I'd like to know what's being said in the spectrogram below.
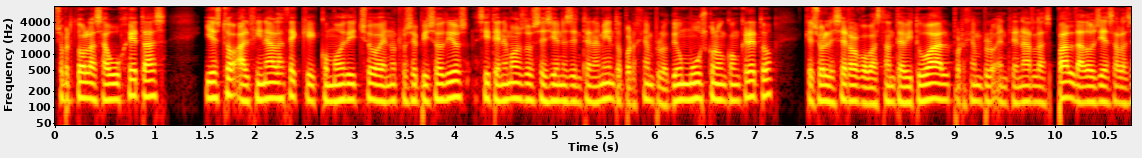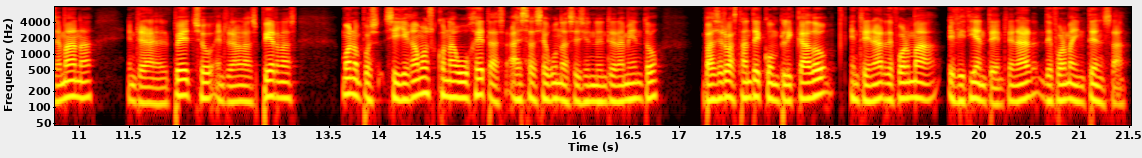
sobre todo las agujetas, y esto al final hace que, como he dicho en otros episodios, si tenemos dos sesiones de entrenamiento, por ejemplo, de un músculo en concreto, que suele ser algo bastante habitual, por ejemplo, entrenar la espalda dos días a la semana, entrenar el pecho, entrenar las piernas, bueno, pues si llegamos con agujetas a esa segunda sesión de entrenamiento, va a ser bastante complicado entrenar de forma eficiente, entrenar de forma intensa.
